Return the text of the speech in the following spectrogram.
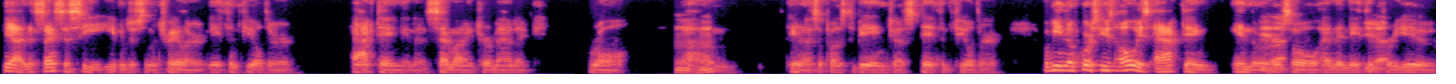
yeah and it's nice to see even just in the trailer nathan fielder acting in a semi-dramatic role mm-hmm. um you know as opposed to being just nathan fielder i mean of course he's always acting in the rehearsal and in nathan yeah. for you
